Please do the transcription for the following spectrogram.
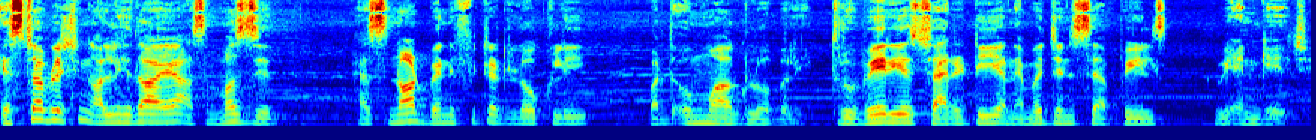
Establishing Al Hidayah as a masjid has not benefited locally but the Ummah globally. Through various charity and emergency appeals, we engage.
